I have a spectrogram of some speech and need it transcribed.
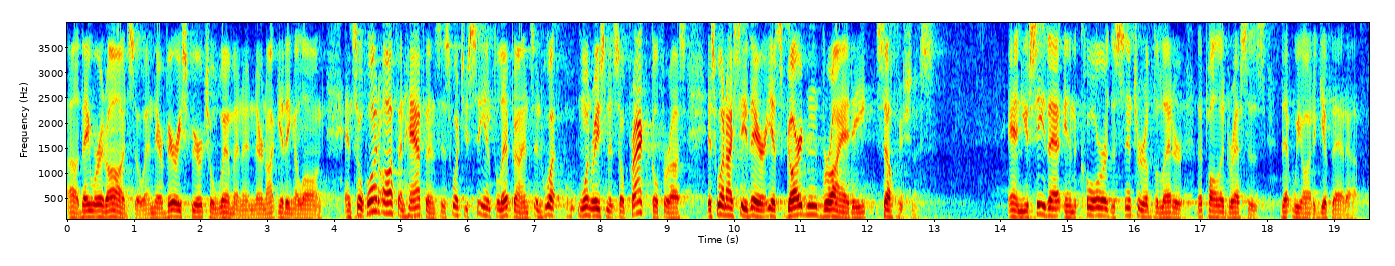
Uh, they were at odds, so, and they're very spiritual women, and they're not getting along. And so, what often happens is what you see in Philippians, and what one reason it's so practical for us is what I see there. It's garden variety selfishness. And you see that in the core, the center of the letter that Paul addresses, that we ought to give that up.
